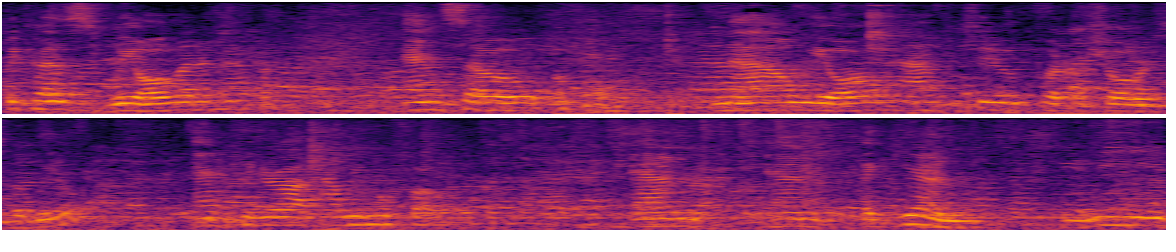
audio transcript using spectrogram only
because we all let it happen. And so, okay, now we all have to put our shoulder to the wheel and figure out how we move forward. And and again, we need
